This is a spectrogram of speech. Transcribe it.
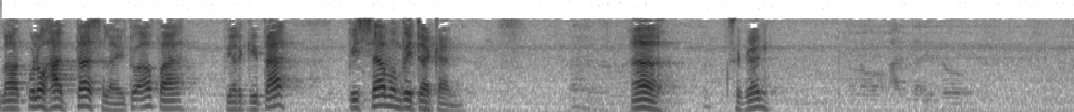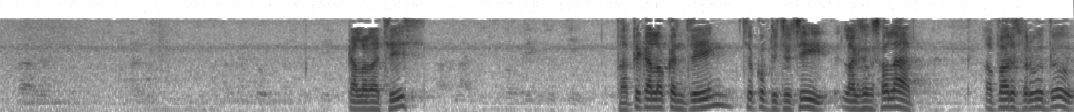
Lah kulo hadas lah itu apa? Biar kita bisa membedakan. Ah, sekarang Kalau najis Berarti kalau kencing cukup dicuci langsung sholat Apa harus berwudu?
